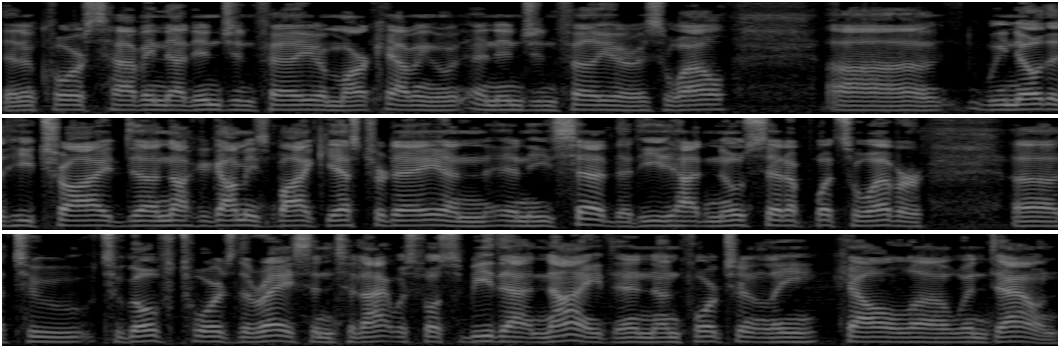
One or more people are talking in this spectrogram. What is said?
then, of course, having that engine failure, Marc having an engine failure as well. Uh, we know that he tried uh, Nakagami's bike yesterday, and, and he said that he had no setup whatsoever uh, to to go towards the race. And tonight was supposed to be that night, and unfortunately, Cal uh, went down,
